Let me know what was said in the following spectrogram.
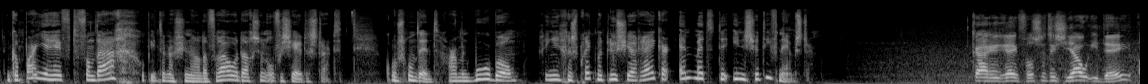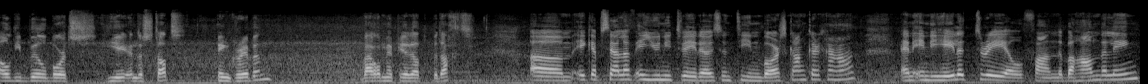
De campagne heeft vandaag op Internationale Vrouwendag zijn officiële start. Correspondent Harmen Boerboom ging in gesprek met Lucia Rijker en met de initiatiefneemster. Karin Revels, het is jouw idee, al die billboards hier in de stad, Pink Ribbon. Waarom heb je dat bedacht? Um, ik heb zelf in juni 2010 borstkanker gehad. En in die hele trail van de behandeling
